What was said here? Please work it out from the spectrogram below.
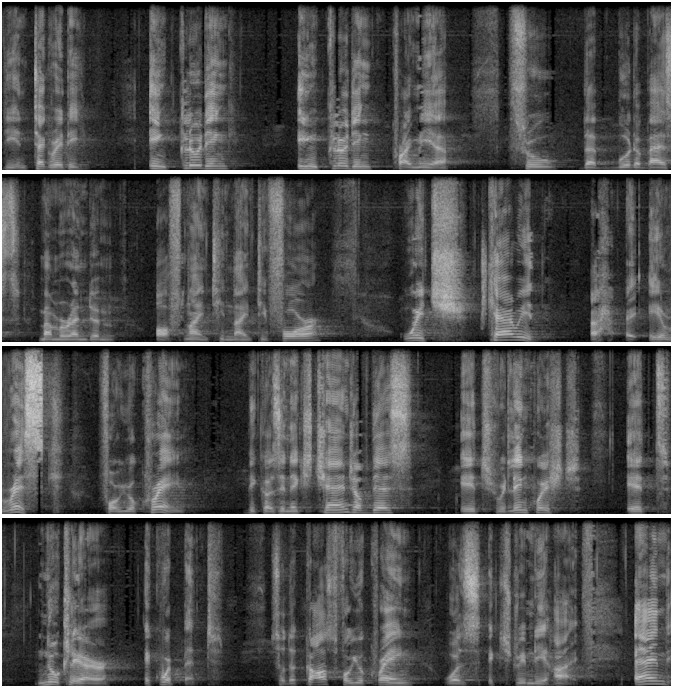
the integrity, including, including Crimea through the Budapest Memorandum of 1994, which carried a, a risk for Ukraine because in exchange of this, it relinquished its nuclear equipment. So the cost for Ukraine was extremely high. And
